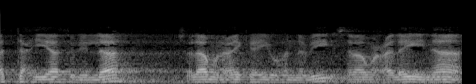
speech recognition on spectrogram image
التحيات لله. سلام عليك أيها النبي سلام علينا.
